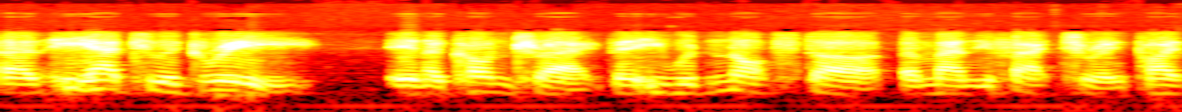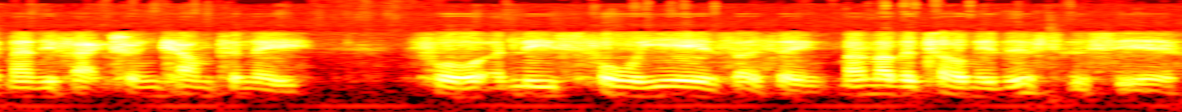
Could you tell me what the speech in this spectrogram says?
uh, he had to agree in a contract that he would not start a manufacturing pipe manufacturing company for at least four years. I think my mother told me this this year.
